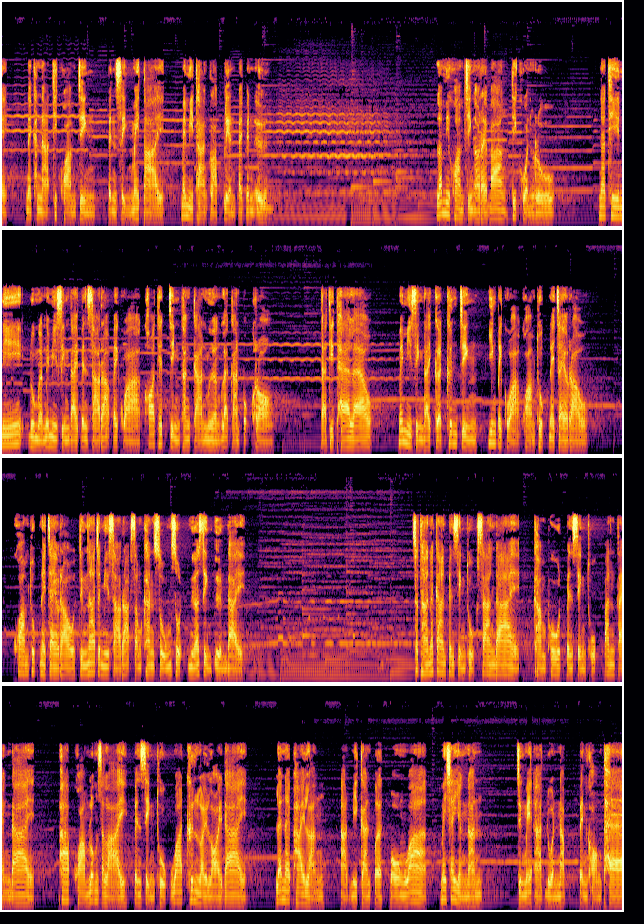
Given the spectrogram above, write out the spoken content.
ในขณะที่ความจริงเป็นสิ่งไม่ตาย ไม่มีทางกลับเปลี่ยนไปเป็นอื่น และมีความจริงอะไรบ้างที่ควรรู้ นาทีนี้ดูเหมือนไม่มีสิ่งใดเป็นสาระไปกว่าข้อเท็จจริงทางการเมืองและการปกครอง แต่ที่แท้แล้วไม่มีสิ่งใดเกิดขึ้นจริง ยิ่งไปกว่าความทุกข์ในใจเรา ความทุกข์ในใจเราจึงน่าจะมีสาระสำคัญสูงสุดเหนือสิ่งอื่นใด สถานการณ์เป็นสิ่งถูกสร้างได้คำพูดเป็นสิ่งถูกปั้นแต่งได้ ภาพความล่มสลายเป็นสิ่งถูกวาดขึ้นลอยๆได้ และในภายหลังอาจมีการเปิดโปงว่าไม่ใช่อย่างนั้น จึงไม่อาจด่วนนับเป็นของแท้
